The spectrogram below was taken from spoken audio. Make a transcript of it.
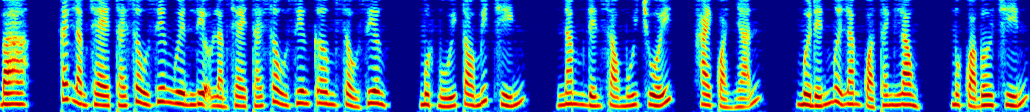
3. Cách làm chè thái sầu riêng nguyên liệu làm chè thái sầu riêng cơm sầu riêng, một múi to mít chín, 5 đến 6 múi chuối, hai quả nhãn, 10 đến 15 quả thanh long, một quả bơ chín,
